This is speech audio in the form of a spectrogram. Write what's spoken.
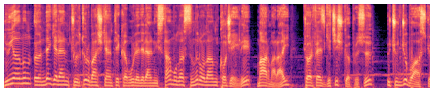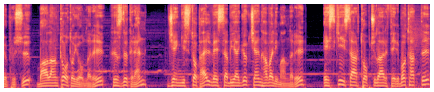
Dünyanın önde gelen kültür başkenti kabul edilen İstanbul'a sınır olan Kocaeli, Marmaray, Körfez Geçiş Köprüsü, 3. Boğaz Köprüsü, bağlantı otoyolları, hızlı tren, Cengiz Topel ve Sabiha Gökçen havalimanları, Eskihisar Topçular feribot hattı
